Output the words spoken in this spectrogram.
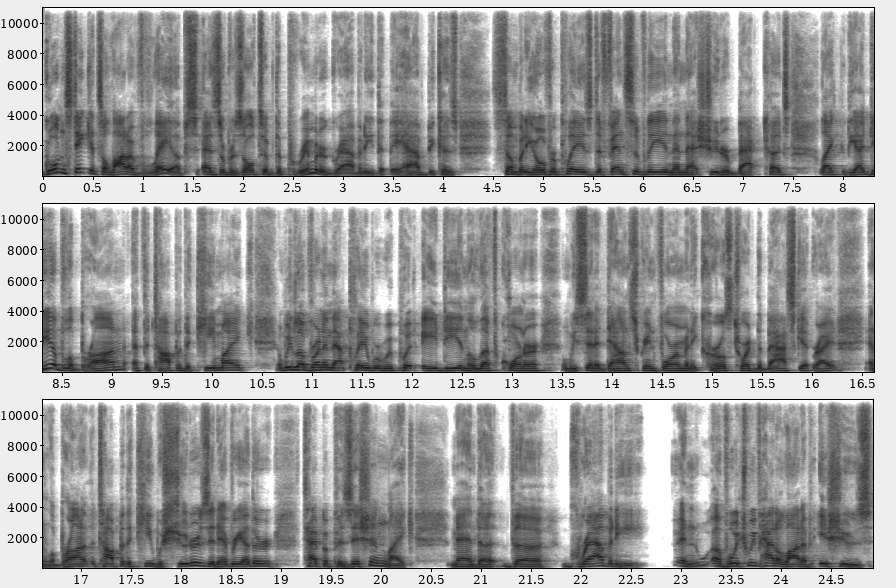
Golden State gets a lot of layups as a result of the perimeter gravity that they have because somebody overplays defensively and then that shooter back cuts. Like the idea of LeBron at the top of the key, Mike, and we love running that play where we put AD in the left corner and we set a down screen for him and he curls toward the basket, right? And LeBron at the top of the key with shooters at every other type of position. Like, man, the the gravity and of which we've had a lot of issues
